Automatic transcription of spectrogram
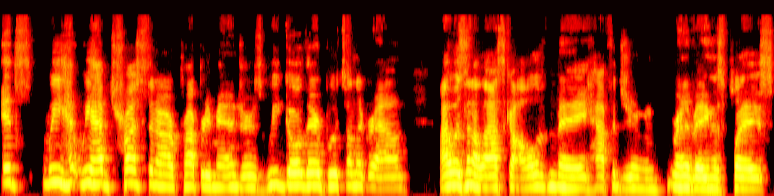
it's we ha- we have trust in our property managers. We go there, boots on the ground. I was in Alaska all of May, half of June, renovating this place,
